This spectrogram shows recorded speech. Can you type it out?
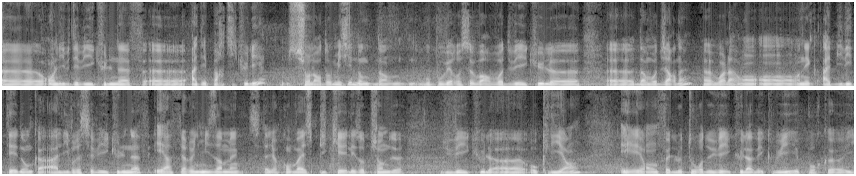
Euh, on livre des véhicules neufs euh, à des particuliers sur leur domicile. Donc dans- vous pouvez recevoir votre véhicule euh, dans votre jardin. Voilà, on, est habilité donc à, livrer ce véhicule neuf et à faire une mise en main. C'est-à-dire qu'on va expliquer les options de- du véhicule au client. Et on fait le tour du véhicule avec lui pour qu'il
